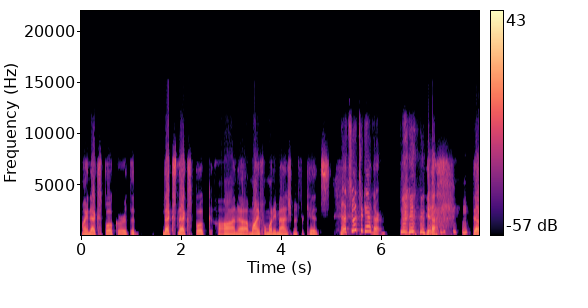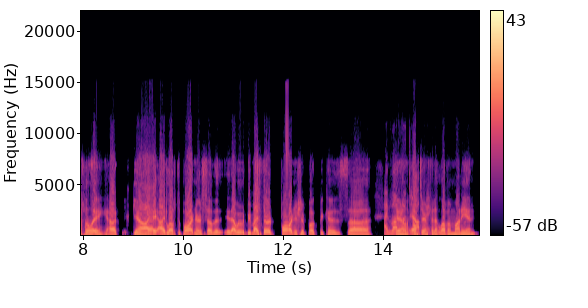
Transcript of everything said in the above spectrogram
my next book or the next next book on uh, mindful money management for kids. Let's do it together. yes, definitely. Uh, you know, I, I'd love to partner. So that, that would be my third partnership book because uh, I love you know, after Infinite Love and Money. And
